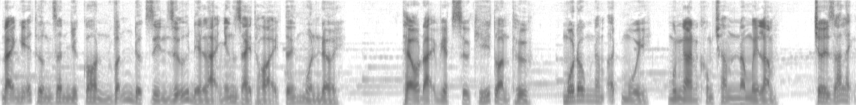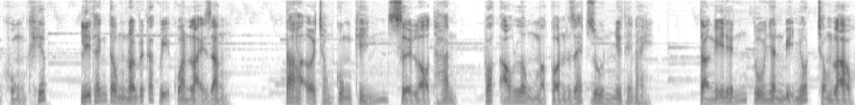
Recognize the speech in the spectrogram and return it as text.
đại nghĩa thương dân như con vẫn được gìn giữ để lại những giải thoại tới muôn đời. Theo Đại Việt Sử Ký Toàn Thư, mùa đông năm Ất Mùi 1055, trời giá lạnh khủng khiếp Lý Thánh Tông nói với các vị quan lại rằng Ta ở trong cung kín, sưởi lò than, khoác áo lông mà còn rét run như thế này. Ta nghĩ đến tù nhân bị nhốt trong lao,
